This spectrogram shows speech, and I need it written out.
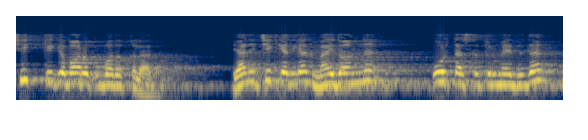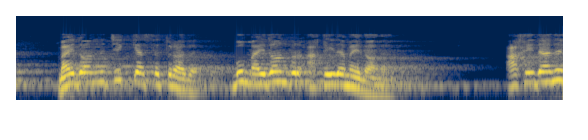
chekkaga borib ibodat qiladi ya'ni chekka degani maydonni o'rtasida turmaydida maydonni chekkasida turadi bu maydon bir aqida maydoni aqidani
